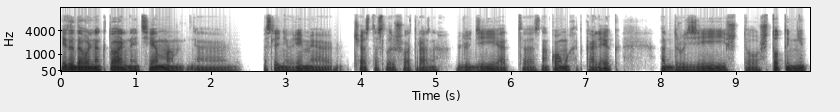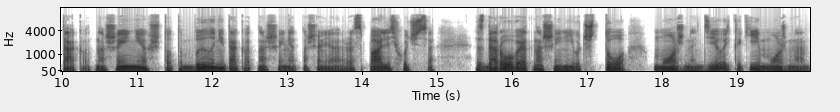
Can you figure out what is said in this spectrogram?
Это довольно актуальная тема. А, в последнее время часто слышу от разных людей, от э, знакомых, от коллег – от друзей, что что-то не так в отношениях, что-то было не так в отношениях, отношения распались, хочется здоровые отношения. И вот что можно делать, какие можно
